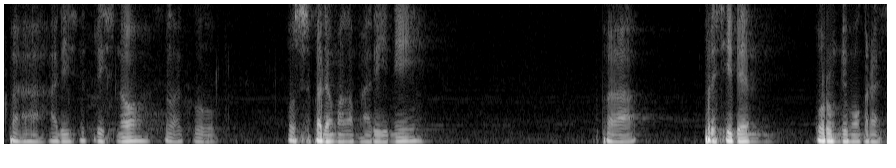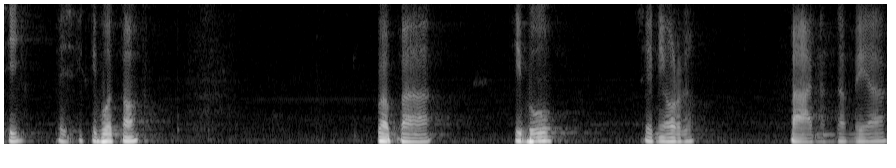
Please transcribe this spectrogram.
Pak Hadi Sutrisno selaku host pada malam hari ini, Pak Presiden Forum Demokrasi, Pak Boto, Bapak Ibu senior Pak Ananda Bea,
